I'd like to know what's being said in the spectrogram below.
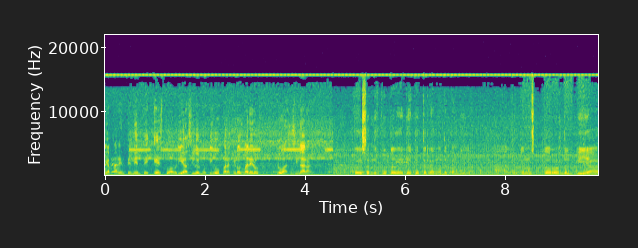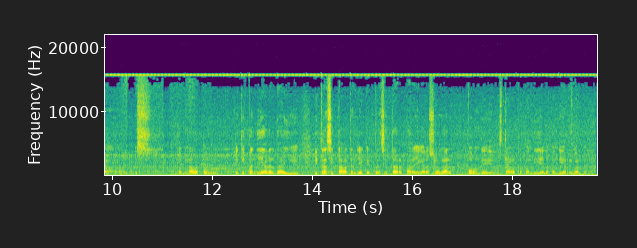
y aparentemente esto habría sido el motivo para que los mareros lo asesinaran. Puede ser disputa de, de, de terrenos de pandilla, en un sector del vía es dominado por X pandilla, ¿verdad? Y, transitaba, tendría que transitar para llegar a su hogar por donde estaba otra pandilla, la pandilla rival. ¿verdad?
